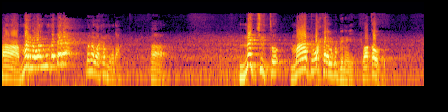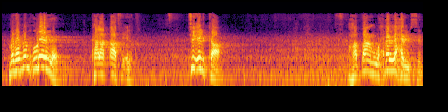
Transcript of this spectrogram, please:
ha marna waa lagu qadara marna waa ka muuqda. Ma jirto maadi wax kale lagu bineeya waa qowl. Madhabna muxuu leeyahay kala qaad ficilka. Ficilka haddaan waxba la xidhiidhsan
